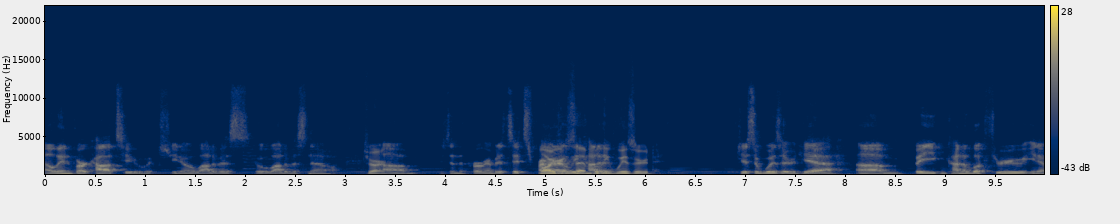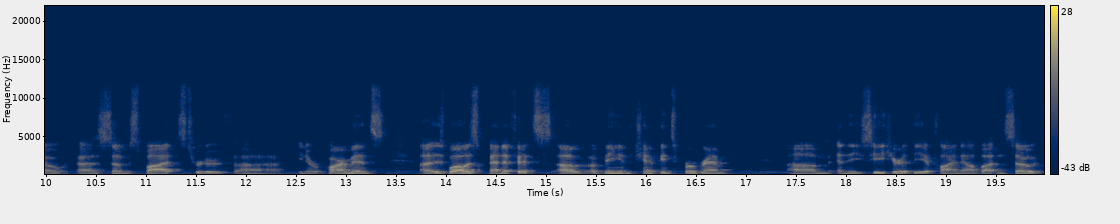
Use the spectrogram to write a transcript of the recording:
Alin Vargatu, which you know a lot of us who a lot of us know. Sure. Um, is in the program, but it's it's Large primarily assembly kind of wizard. Just a wizard yeah, Um, but you can kind of look through you know uh, some spot sort of uh, you know requirements uh, as well as benefits of, of being in the champions program um, and then you see here the apply now button so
